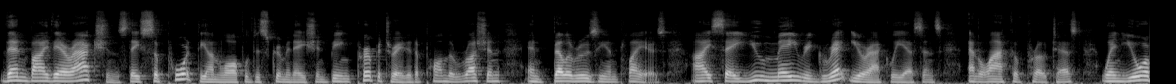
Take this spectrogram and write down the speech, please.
then by their actions they support the unlawful discrimination being perpetrated upon the Russian and Belarusian players. I say you may regret your acquiescence and lack of protest when your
